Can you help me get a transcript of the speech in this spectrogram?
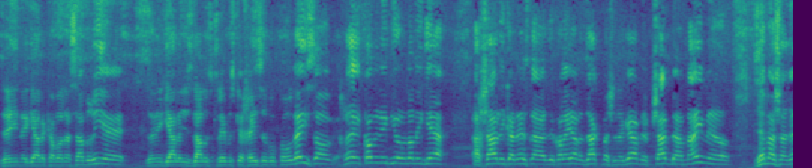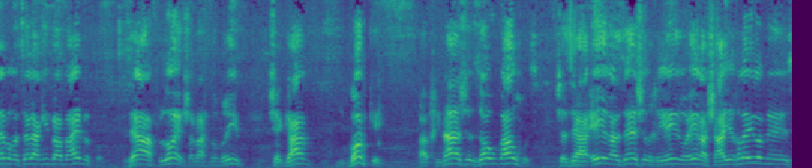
זה נגיע לכבוד הסבריה, זה נגיע להסגלוס קרימוס כחסר ופעולי סוף, כל מיני ביורים לא נגיע עכשיו להיכנס לזה כל העניין, זה מה שנגיע מפשט במיימר, זה מה שהרב רוצה להגיד במיימר פה. זה האפלואה שאנחנו אומרים, שגם וובקי, הבחינה של זו מלכוס, שזה העיר הזה של חייר או עיר השייך לאילומס,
